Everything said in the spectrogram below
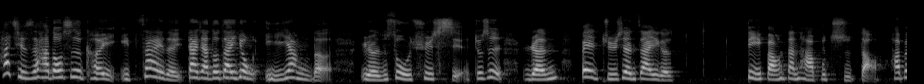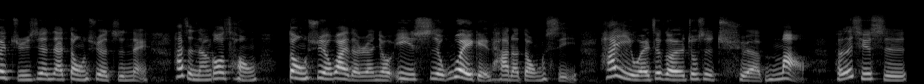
它其实它都是可以一再的，大家都在用一样的元素去写，就是人被局限在一个地方，但他不知道，他被局限在洞穴之内，他只能够从洞穴外的人有意识喂给他的东西，他以为这个就是全貌。可是其实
